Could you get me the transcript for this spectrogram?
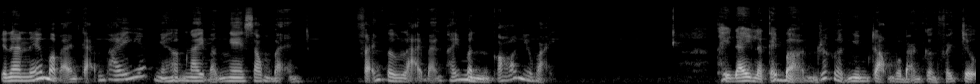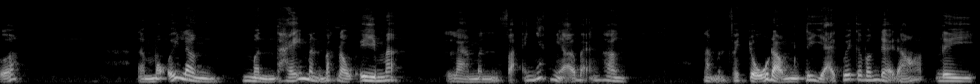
Cho nên nếu mà bạn cảm thấy ngày hôm nay bạn nghe xong bạn phản từ lại, bạn thấy mình có như vậy, thì đây là cái bệnh rất là nghiêm trọng và bạn cần phải chữa. Là mỗi lần mình thấy mình bắt đầu im á, là mình phải nhắc nhở bản thân là mình phải chủ động đi giải quyết cái vấn đề đó, đi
